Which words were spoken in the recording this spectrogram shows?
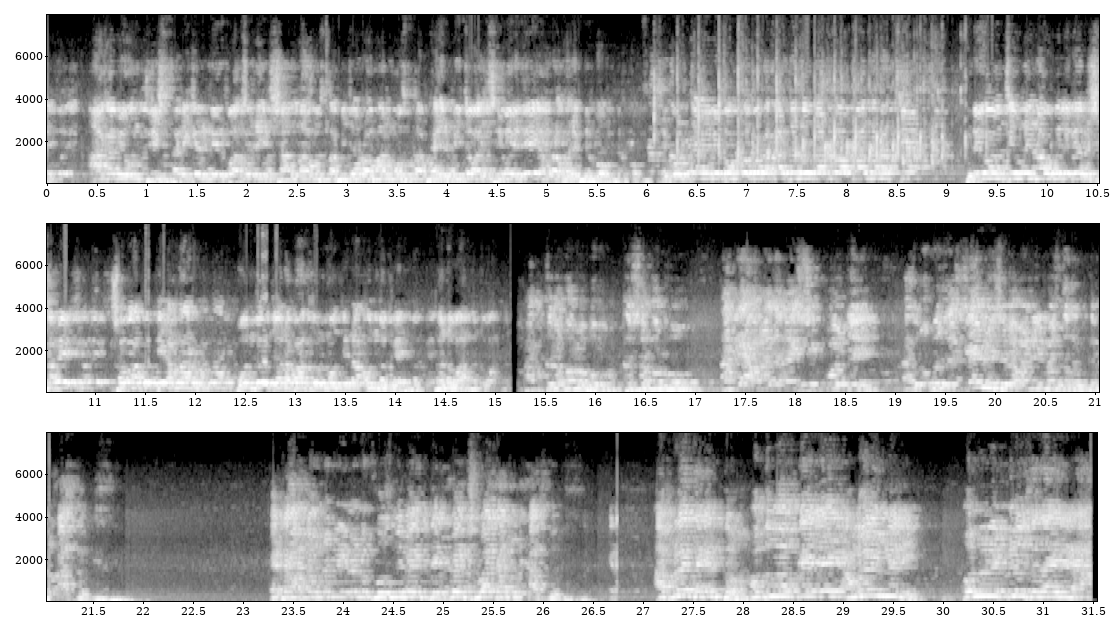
আগামী উনত্রিশ তারিখের নির্বাচনে ইনশাআল্লাহ মোস্তাফিজুর রহমান মোস্তাফাইয়ের বিজয় ছিনিয়ে নিয়ে আমরা ঘরে ফিরবো। এ পর্যায়ে আমি বক্তব্য রাখার জন্য জানাচ্ছি। বুড়িগঞ্জ ইউনিয়ন আওয়ামী লীগের সাবেক সভাপতি আমার বন্ধু জনাব আব্দুল মতিন আকন্দকে ধন্যবাদ। তাকে আমরা আমরা নির্বাচিত এটা সবাই কাজ দেখেন তো অন্তত আপনি এই আমার ইউনিয়নে অন্য কেউ যায় না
